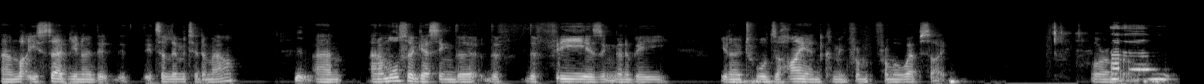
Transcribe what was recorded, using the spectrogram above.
um, like you said, you know, the, it's a limited amount. Um, and I'm also guessing the, the the fee isn't going to be, you know, towards a high end coming from from a website. Or wrong? Um,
